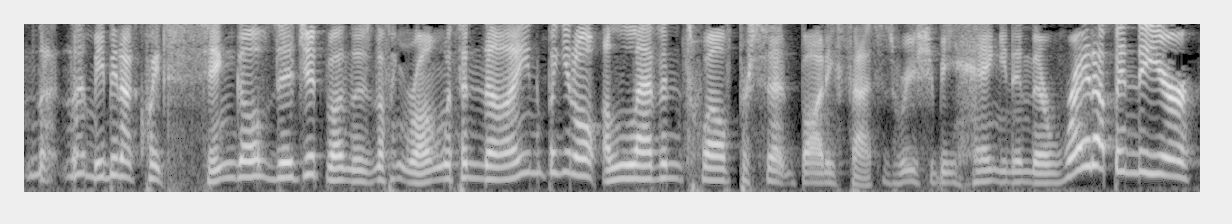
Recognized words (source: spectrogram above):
not, not, maybe not quite single digit, but there's nothing wrong with a 9, but you know, 11, 12% body fats is where you should be hanging in there right up into your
